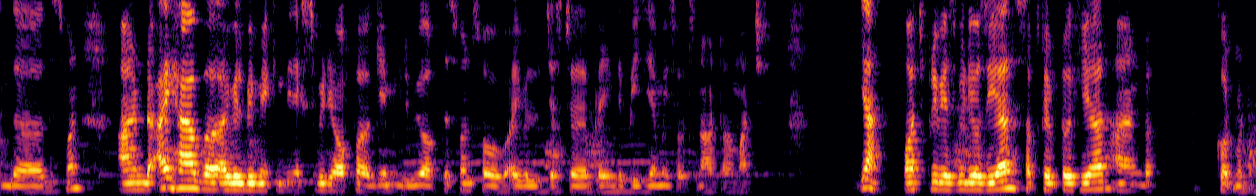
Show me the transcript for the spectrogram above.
in the this one. And i have uh, i will be making the next video of gaming review of this one. So i will just playing the bgmi so it's not much. Yeah watch previous videos here subscribe to here and code Moto.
